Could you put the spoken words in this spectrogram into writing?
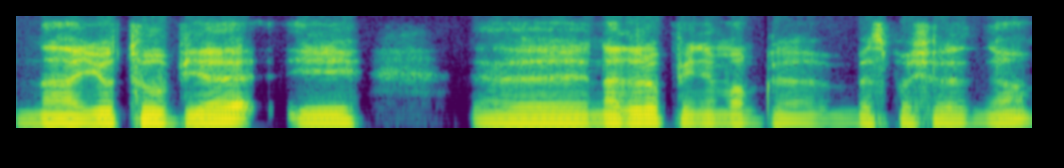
na YouTubie i e, na grupie nie mogę bezpośrednio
